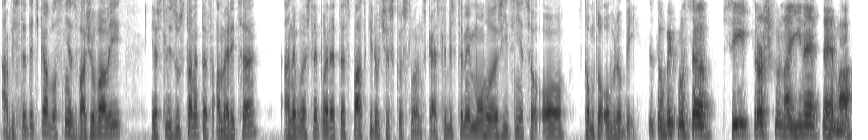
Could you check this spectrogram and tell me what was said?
A vy jste teďka vlastně zvažovali, jestli zůstanete v Americe, anebo jestli pojedete zpátky do Československa. Jestli byste mi mohl říct něco o tomto období. To bych musel přijít trošku na jiné téma,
